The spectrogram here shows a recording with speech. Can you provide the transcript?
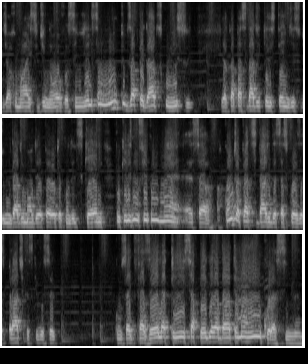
de arrumar isso de novo, assim, e eles são muito desapegados com isso, e a capacidade que eles têm disso, de mudar de uma aldeia para outra quando eles querem, porque eles não ficam, né, essa, a contrapraticidade dessas coisas práticas que você consegue fazer, ela cria esse apego, ela dá, tem uma âncora, assim, né?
